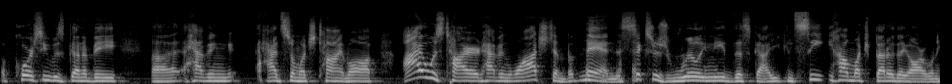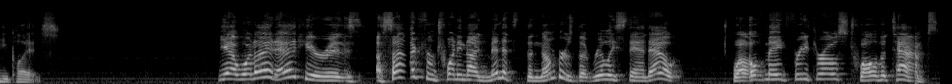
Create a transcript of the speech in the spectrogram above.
Of course, he was going to be uh, having had so much time off. I was tired having watched him, but man, the Sixers really need this guy. You can see how much better they are when he plays. Yeah, what I'd add here is aside from 29 minutes, the numbers that really stand out 12 made free throws, 12 attempts.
